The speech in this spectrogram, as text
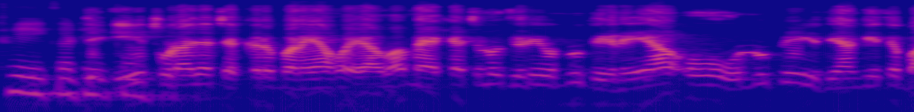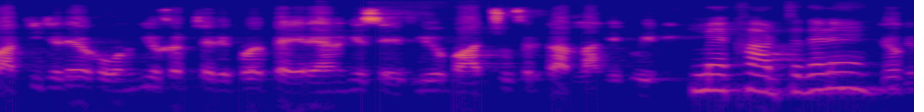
ਠੀਕ ਆ ਠੀਕ ਇਹ ਆ ਥੋੜਾ ਜਿਹਾ ਚੱਕਰ ਬਣਿਆ ਹੋਇਆ ਵਾ ਮੈਂ ਕਿਹਾ ਚਲੋ ਜਿਹੜੇ ਉਹਨੂੰ ਦੇਣੇ ਆ ਉਹ ਉਹਨੂੰ ਭੇਜ ਦਿਆਂਗੇ ਤੇ ਬਾਕੀ ਜਿਹੜੇ ਹੋਣਗੇ ਫਿਰ ਤੇਰੇ ਕੋਲ ਪਏ ਰਹਿਣਗੇ ਸੇਫਲੀ ਉਹ ਬਾਅਦ ਚੋਂ ਫਿਰ ਕਰ ਲਾਂਗੇ ਕੋਈ ਨਹੀਂ। ਮੈਂ ਖਰਚ ਦੇਣੇ? ਕਿਉਂਕਿ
